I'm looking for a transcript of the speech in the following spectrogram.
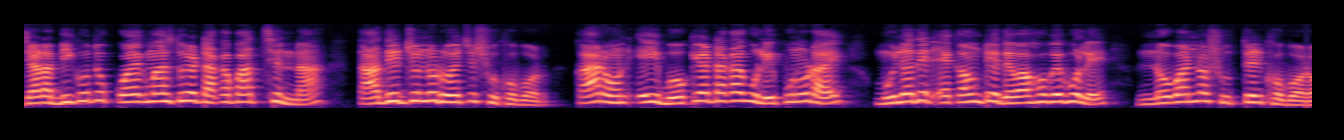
যারা বিগত কয়েক মাস ধরে টাকা পাচ্ছেন না, তাদের জন্য রয়েছে সুখবর। কারণ এই বকেয়া টাকাগুলি পুনরায় মহিলাদের অ্যাকাউন্টে দেওয়া হবে বলে নবান্ন সূত্রের খবর।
